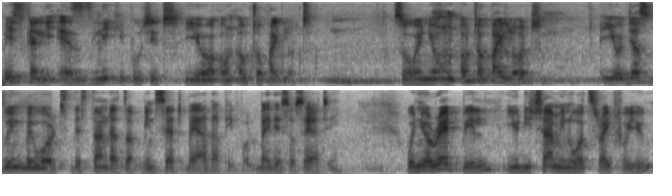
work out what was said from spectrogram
basically as Leaky put it you're on autopilot so when you're on autopilot you're just going by what the standards have been set by other people by the society. When you're red pill you determine what's right for you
